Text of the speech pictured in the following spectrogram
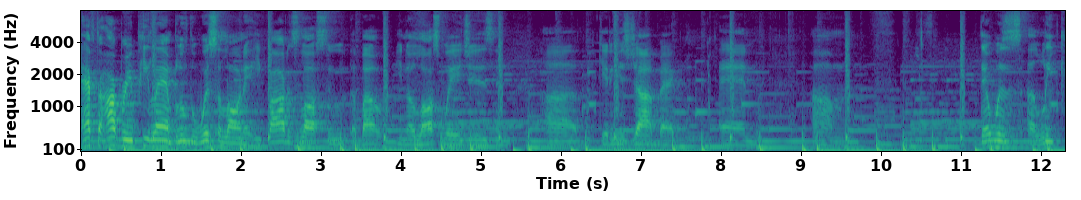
after Aubrey P. Land blew the whistle on it, he filed his lawsuit about you know lost wages and uh, getting his job back, and um, there was a leak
